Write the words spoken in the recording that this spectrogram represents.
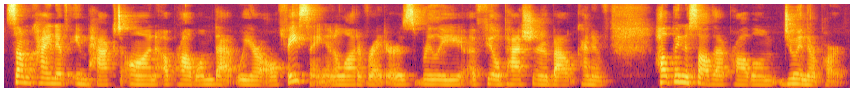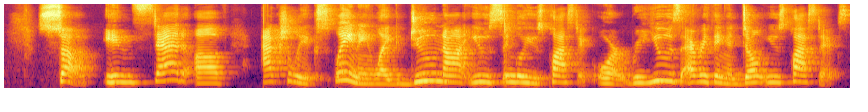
some kind of impact on a problem that we are all facing. And a lot of writers really uh, feel passionate about kind of helping to solve that problem, doing their part. So instead of actually explaining like do not use single-use plastic or reuse everything and don't use plastics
